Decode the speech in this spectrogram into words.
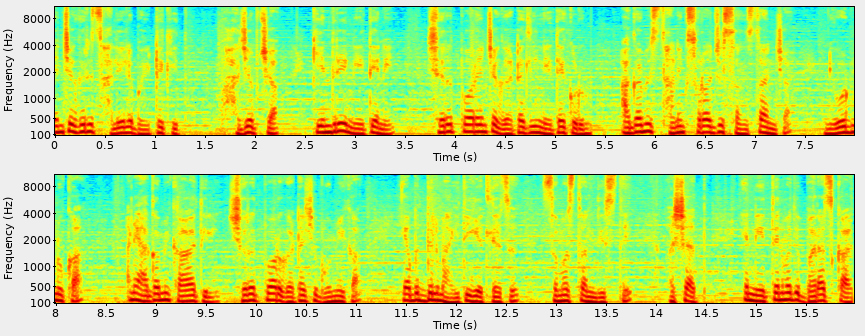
यांच्या घरी झालेल्या बैठकीत भाजपच्या केंद्रीय नेत्याने शरद पवार यांच्या गटातील नेत्याकडून आगामी स्थानिक स्वराज्य संस्थांच्या निवडणुका आणि आगामी काळातील शरद पवार गटाची भूमिका याबद्दल माहिती घेतल्याचं समजताना दिसते. अशात या नेत्यांमध्ये बराच काळ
